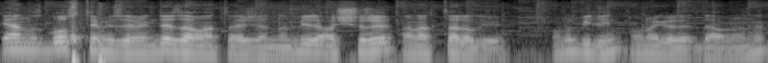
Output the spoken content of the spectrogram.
Yalnız boss temizlemenin dezavantajlarından biri aşırı anahtar alıyor. Onu bilin, ona göre davranın.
